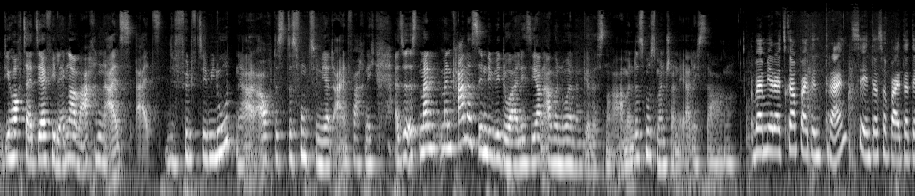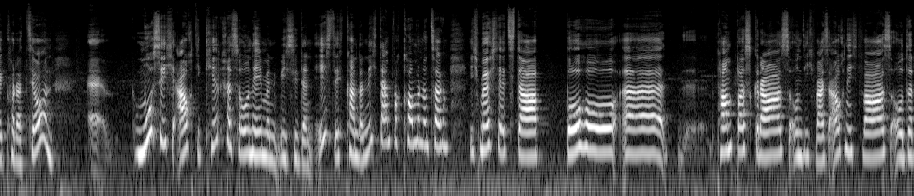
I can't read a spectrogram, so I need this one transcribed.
die Hochzeit sehr viel länger machen als, als 15 Minuten. Ja, auch das, das funktioniert einfach nicht. Also ist, man, man kann es individualisieren, aber nur in einem gewissen Rahmen. Das muss man schon ehrlich sagen. Wenn wir jetzt gerade bei den Trends sind, also bei der Dekoration, äh, muss ich auch die Kirche so nehmen, wie sie denn ist. Ich kann dann nicht einfach kommen und sagen, ich möchte jetzt da Boho äh, Pampasgras und ich weiß auch nicht was oder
